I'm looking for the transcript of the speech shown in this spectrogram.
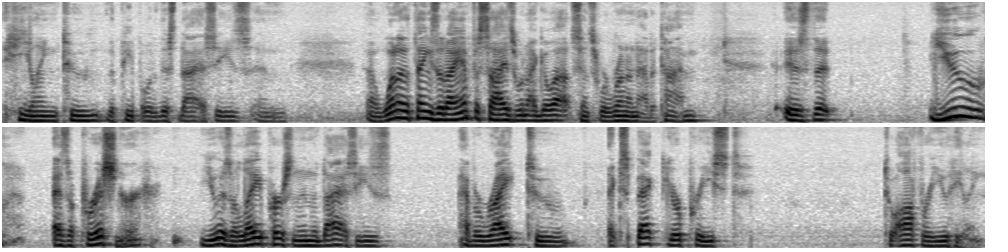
healing to the people of this diocese. And uh, one of the things that I emphasize when I go out, since we're running out of time, is that you, as a parishioner, you as a lay person in the diocese, have a right to expect your priest to offer you healing.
